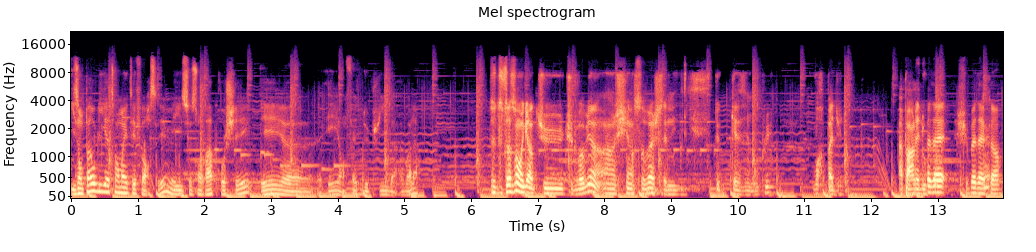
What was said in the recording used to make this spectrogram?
Ils n'ont pas obligatoirement été forcés, mais ils se sont rapprochés. Et, euh, et en fait, depuis, bah, voilà. De toute façon, regarde, tu, tu le vois bien, un chien sauvage, ça n'existe quasiment plus. Voire pas du tout. À part les loups. Je suis pas d'accord.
